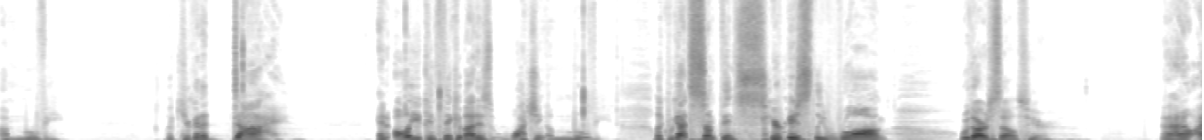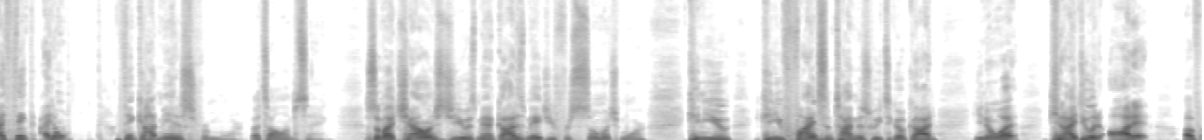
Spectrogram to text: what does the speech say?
a movie. Like, you're going to die. And all you can think about is watching a movie. Like, we got something seriously wrong with ourselves here. And I don't, I think, I don't, I think God made us for more. That's all I'm saying. So my challenge to you is, man, God has made you for so much more. Can you, can you find some time this week to go, God, you know what? Can I do an audit of,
